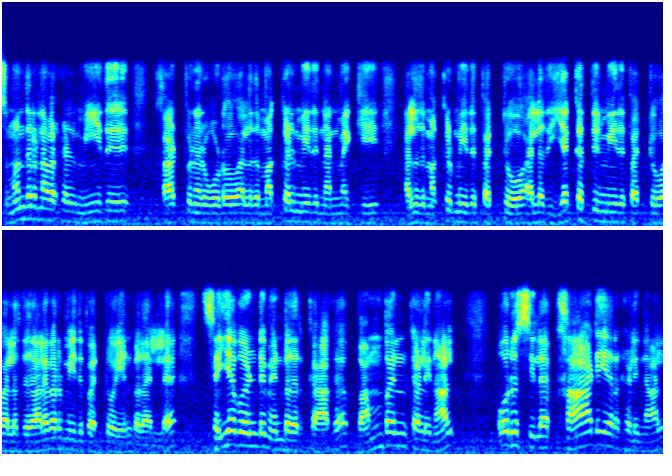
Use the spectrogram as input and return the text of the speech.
சுமந்திரன் அவர்கள் மீது காட்புணர்வோடோ அல்லது மக்கள் மீது நன்மைக்கு அல்லது மக்கள் மீது பற்றோ அல்லது இயக்கத்தின் மீது பற்றோ அல்லது தலைவர் மீது பற்றோ என்பதல்ல செய்ய வேண்டும் என்பதற்காக வம்பன்களினால் ஒரு சில காடியர்களினால்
